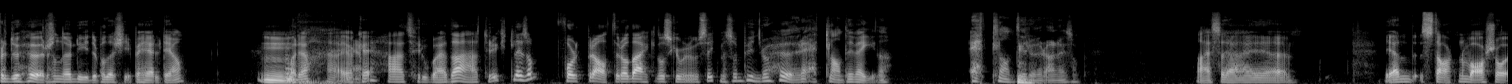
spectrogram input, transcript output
Fordi du hører sånne lyder på det skipet hele tida. Bare ja, ok, her tror jeg det er trygt, liksom. Folk prater, og det er ikke noe skummel musikk, men så begynner du å høre et eller annet i veggene. Et eller annet i røra, liksom. Nei, så jeg eh, Igjen, starten var så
